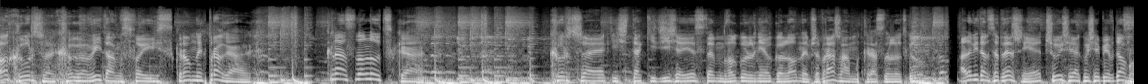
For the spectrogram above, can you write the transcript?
O kurczę, kogo witam w swoich skromnych progach. Krasnoludzka. Kurczę, jakiś taki dzisiaj jestem w ogóle nieogolony. Przepraszam, krasnoludku. Ale witam serdecznie. Czuj się jak u siebie w domu.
